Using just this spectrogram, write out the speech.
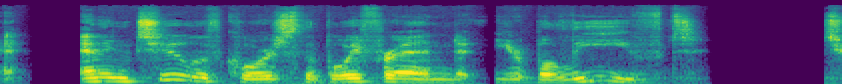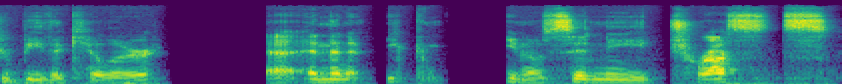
And in 2, of course, the boyfriend you're believed to be the killer. Uh, and then you can, you know, Sidney trusts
